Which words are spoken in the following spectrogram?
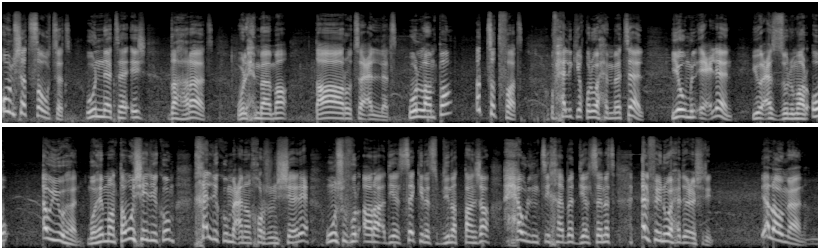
ومشات صوتت والنتائج ظهرات والحمامة طار وتعلت واللمبة اتطفات وفحال اللي كيقول واحد مثال يوم الإعلان يعز المرء أو يوهن مهم ما نطولش عليكم خليكم معنا نخرجوا للشارع ونشوفوا الآراء ديال ساكنة مدينة طنجة حول الانتخابات ديال سنة 2021 يلا معنا.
